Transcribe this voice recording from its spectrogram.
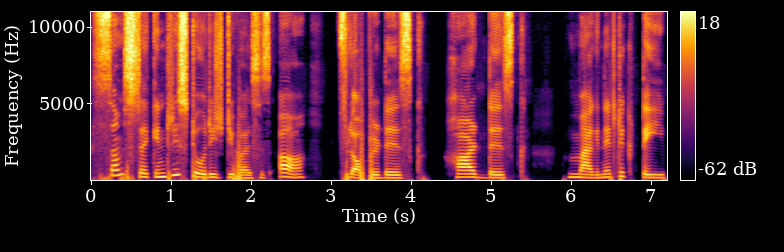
Some secondary storage devices are floppy disk, hard disk, magnetic tape,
